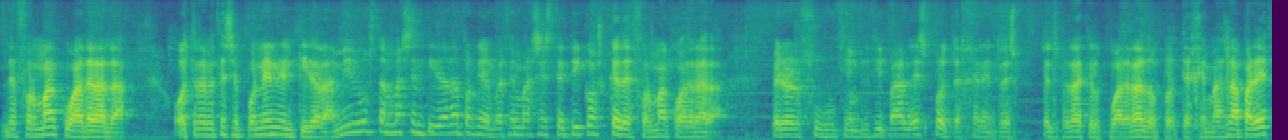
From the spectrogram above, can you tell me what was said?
de forma cuadrada, otras veces se ponen en tirada. A mí me gustan más en tirada porque me parecen más estéticos que de forma cuadrada, pero su función principal es proteger. Entonces es verdad que el cuadrado protege más la pared,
